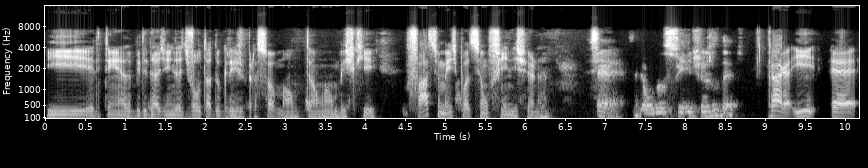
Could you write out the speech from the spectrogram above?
E ele tem a habilidade ainda de voltar do grave para sua mão. Então é um bicho que facilmente pode ser um finisher, né? é, é um dos finishers do deck. Cara, e é,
